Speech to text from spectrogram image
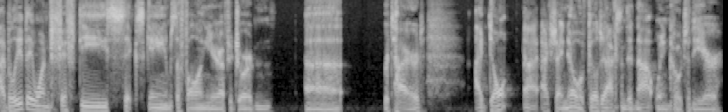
I believe they won 56 games the following year after Jordan uh, retired. I don't uh, actually. I know Phil Jackson did not win Coach of the Year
